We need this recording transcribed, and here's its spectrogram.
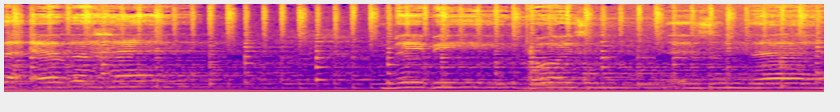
I ever had. Maybe poison isn't that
